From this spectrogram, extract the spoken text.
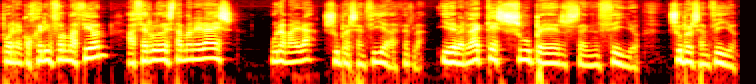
por pues, recoger información, hacerlo de esta manera es una manera súper sencilla de hacerla. Y de verdad que es súper sencillo, súper sencillo.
